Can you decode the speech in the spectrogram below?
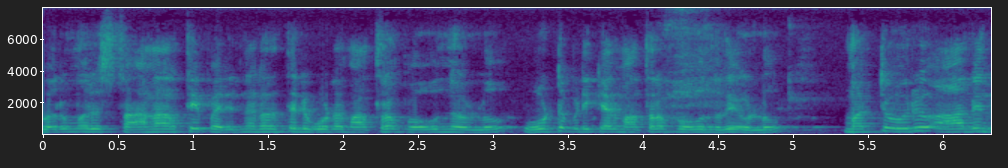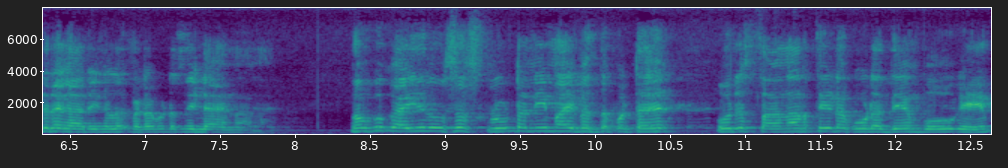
വെറും ഒരു സ്ഥാനാർത്ഥി പരിണതത്തിന് കൂടെ മാത്രം പോകുന്നേ ഉള്ളൂ വോട്ട് പിടിക്കാൻ മാത്രം പോകുന്നതേ ഉള്ളൂ മറ്റൊരു ആഭ്യന്തര കാര്യങ്ങൾ ഇടപെടുന്നില്ല എന്നാണ്. നമുക്ക് കഴിഞ്ഞ ദിവസം സ്ക്രൂട്ടണിയുമായി ബന്ധപ്പെട്ട് ഒരു സ്ഥാനാർത്ഥിയുടെ കൂടെ അദ്ദേഹം പോവുകയും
